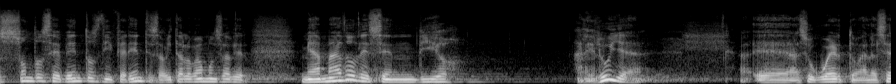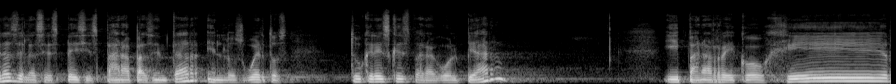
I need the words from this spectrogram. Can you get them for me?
Son dos eventos diferentes, ahorita lo vamos a ver. Mi amado descendió, aleluya, eh, a su huerto, a las eras de las especies, para apacentar en los huertos. ¿Tú crees que es para golpear? Y para recoger,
